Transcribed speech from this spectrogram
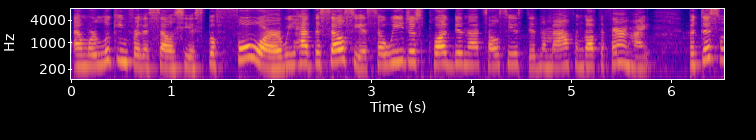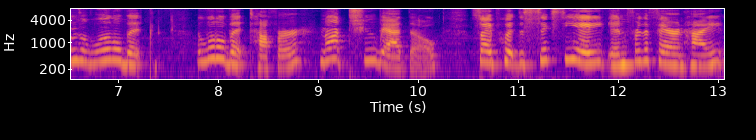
and we're looking for the Celsius. Before, we had the Celsius, so we just plugged in that Celsius, did the math, and got the Fahrenheit. But this one's a little bit, a little bit tougher. Not too bad, though. So I put the 68 in for the Fahrenheit,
